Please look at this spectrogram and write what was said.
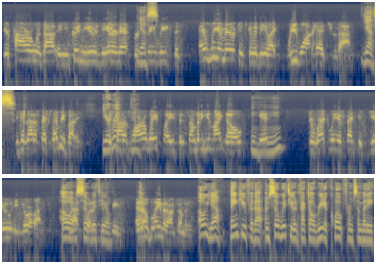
your power was out and you couldn't use the internet for Yes. three weeks, and every American's going to be like, "We want heads for that," Yes, because that affects everybody. you're it's right. not a Yeah. Mm-hmm. faraway place that somebody you might know. It directly affected you in your life. Oh, I'm so with you. be. And they'll blame it on somebody. Oh, yeah. Thank you for that. I'm so with you. In fact, I'll read a quote from somebody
